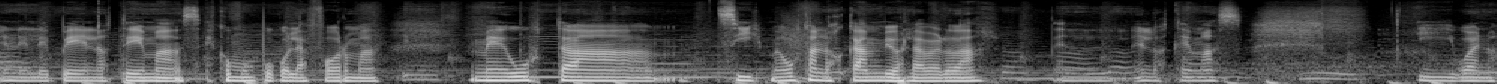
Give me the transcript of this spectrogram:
en el EP, en los temas. Es como un poco la forma. Me gusta, sí, me gustan los cambios, la verdad, en, los temas. Y bueno,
